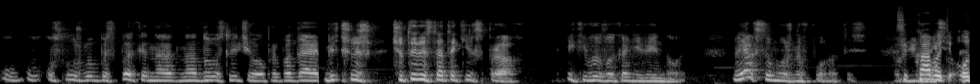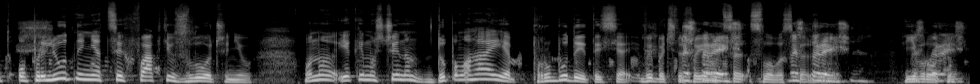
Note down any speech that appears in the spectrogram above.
у, у, у Служби безпеки на, на одного слідчого припадає більше ніж 400 таких справ, які викликані війною. Ну як з цим можна впоратись? Цікавить, от оприлюднення цих фактів злочинів, воно якимось чином допомагає пробудитися. Вибачте, що я це слово скажу. Безперечно. Європі. безперечно.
